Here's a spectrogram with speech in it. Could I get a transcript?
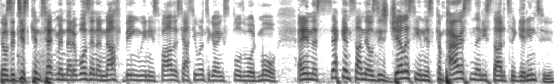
there was a discontentment that it wasn't enough being in his father's house. He wanted to go explore the world more. And in the second son, there was this jealousy and this comparison that he started to get into.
